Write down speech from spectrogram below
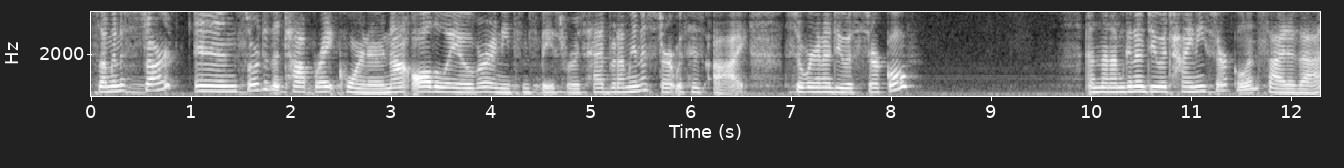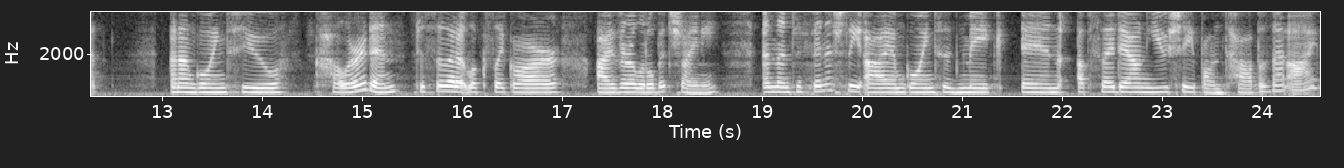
So I'm going to start in sort of the top right corner, not all the way over. I need some space for his head, but I'm going to start with his eye. So we're going to do a circle, and then I'm going to do a tiny circle inside of that, and I'm going to color it in just so that it looks like our eyes are a little bit shiny. And then to finish the eye, I'm going to make an upside down U shape on top of that eye.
